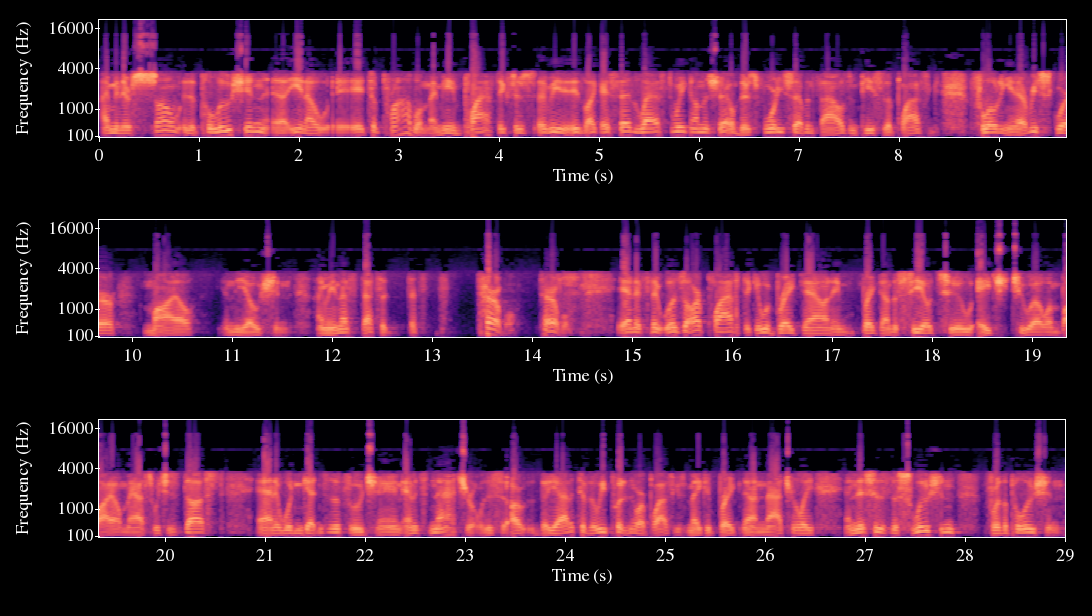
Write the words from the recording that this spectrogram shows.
I mean, there's so the pollution. Uh, you know, it's a problem. I mean, plastics. There's. I mean, it, like I said last week on the show, there's 47,000 pieces of plastic floating in every square mile in the ocean. I mean, that's that's a that's terrible terrible. And if it was our plastic, it would break down and break down to CO2, H2O, and biomass, which is dust, and it wouldn't get into the food chain. And it's natural. This, our, the additive that we put into our plastics make it break down naturally, and this is the solution for the pollution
